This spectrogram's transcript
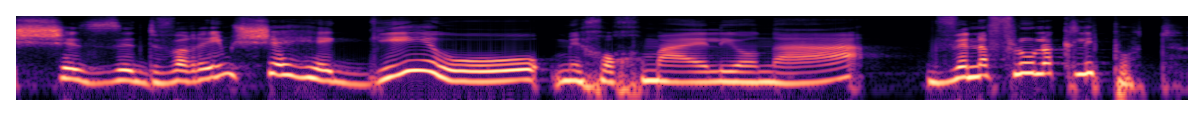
שזה דברים שהגיעו מחוכמה עליונה ונפלו לקליפות.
